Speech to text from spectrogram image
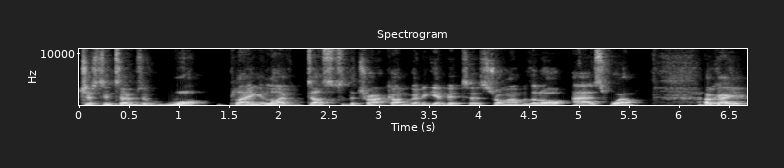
just in terms of what playing it live does to the track, I'm going to give it to Strong Arm of the Law as well. Okay,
